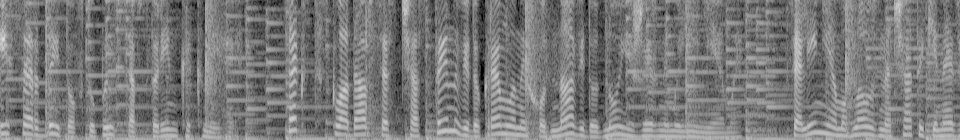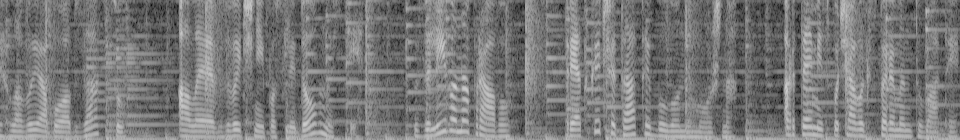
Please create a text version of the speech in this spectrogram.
і сердито втупився в сторінки книги. Текст складався з частин, відокремлених одна від одної жирними лініями. Ця лінія могла означати кінець глави або абзацу, але в звичній послідовності зліва направо рядки читати було не можна. Артеміс почав експериментувати.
